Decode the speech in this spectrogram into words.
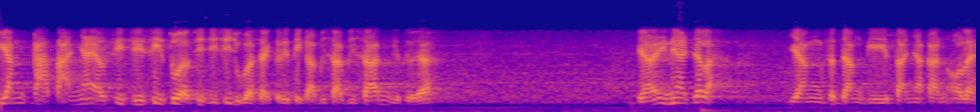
yang katanya LCGC itu LCGC juga saya kritik habis-habisan gitu ya. Ya ini aja lah yang sedang ditanyakan oleh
